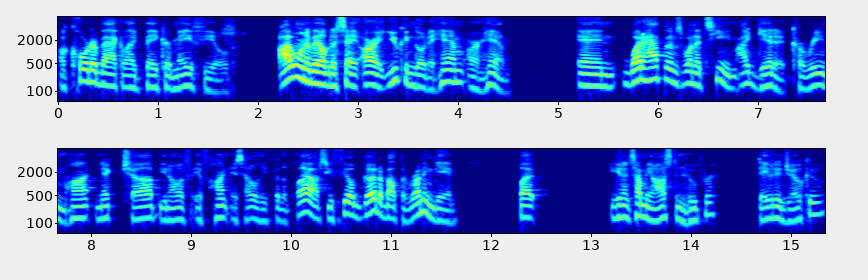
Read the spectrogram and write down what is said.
a quarterback like Baker Mayfield, I want to be able to say, all right, you can go to him or him. And what happens when a team, I get it, Kareem Hunt, Nick Chubb, you know, if, if Hunt is healthy for the playoffs, you feel good about the running game. But you're going to tell me Austin Hooper, David Njoku?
